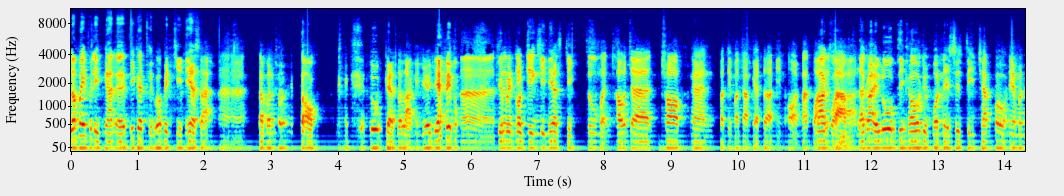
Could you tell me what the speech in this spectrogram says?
แล้วไม่ผลิตงานเออพี่ก็ถือว่าเป็นจีเนียสละอ่าฮะแต่มันตอกรูปแกะสลักอีกเยอะแยะไปหมดอ่าคือเป็นคนจริงจีเนียสจริงๆดูเหมือนเขาจะชอบงานประติมากรรมแกะสลักหินอ่อนมากกว่ามากกว่าด้วยซ้ำแล้วก็ไอ้รูปที่เขาอยู่บนในซิสตีนแชปเปิลเนี่ยมัน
